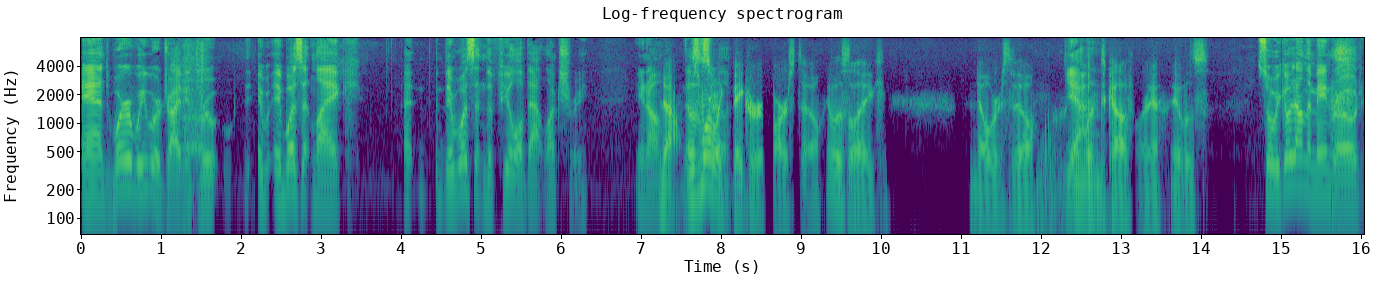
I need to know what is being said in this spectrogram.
and where we were driving through, it, it wasn't like uh, there wasn't the feel of that luxury, you know. No, it was more like Baker or Barstow. It was like Nowheresville, Yeah. Inland, California. It was So we go down the main road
